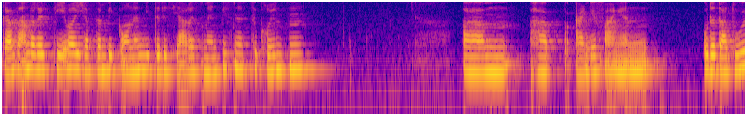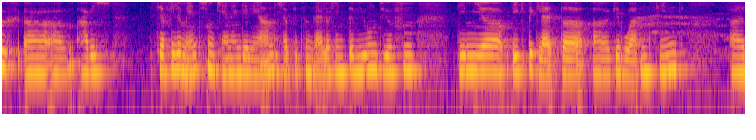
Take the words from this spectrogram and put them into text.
Ganz anderes Thema. Ich habe dann begonnen, Mitte des Jahres mein Business zu gründen. Ähm, habe angefangen oder dadurch äh, äh, habe ich sehr viele Menschen kennengelernt. Ich habe sie zum Teil auch interviewen dürfen die mir Wegbegleiter äh, geworden sind, äh,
